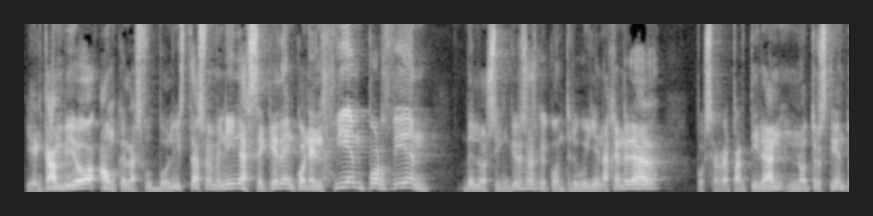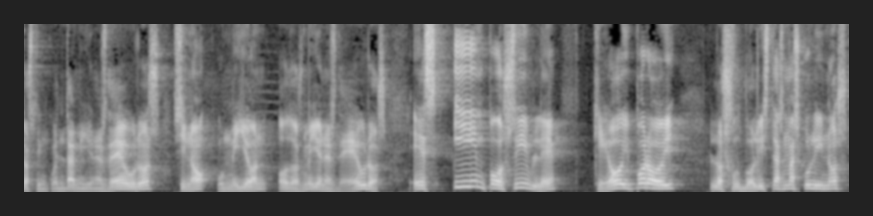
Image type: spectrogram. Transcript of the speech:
y en cambio, aunque las futbolistas femeninas se queden con el 100% de los ingresos que contribuyen a generar, pues se repartirán no 350 millones de euros, sino un millón o dos millones de euros. Es imposible que hoy por hoy los futbolistas masculinos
